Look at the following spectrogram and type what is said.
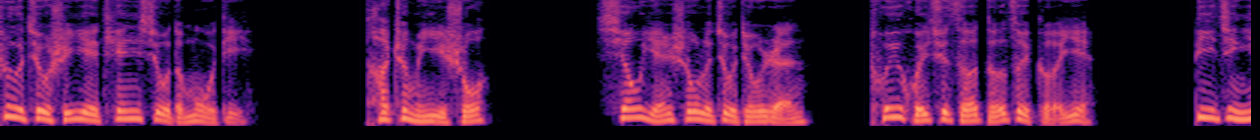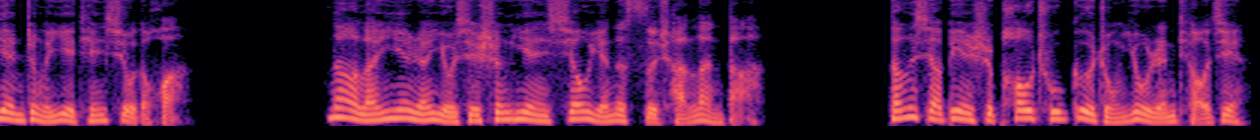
这就是叶天秀的目的。他这么一说，萧炎收了就丢人，推回去则得罪葛叶。毕竟验证了叶天秀的话。纳兰嫣然有些生厌萧炎的死缠烂打，当下便是抛出各种诱人条件：“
